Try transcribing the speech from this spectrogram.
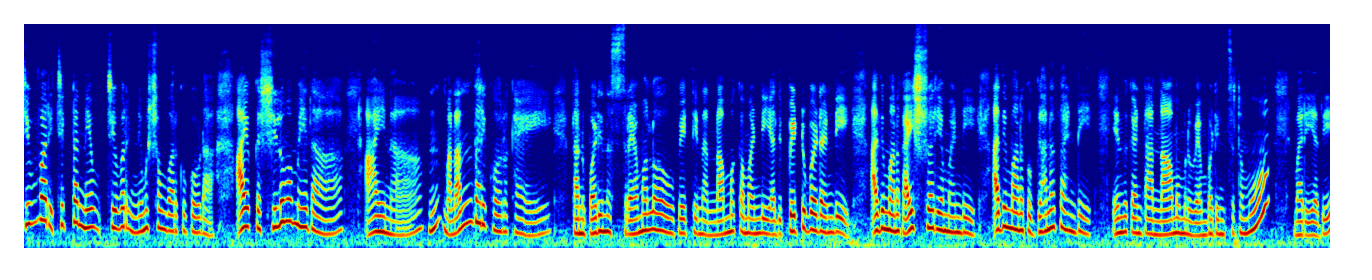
చివరి చిట్ట ని చివరి నిమిషం వరకు కూడా ఆ యొక్క శిలువ మీద ఆయన మనందరి కొరకై తను పడిన శ్రమలో పెట్టిన నమ్మకం అండి. అది పెట్టుబడి అండి అది మనకు ఐశ్వర్యం అండి అది మనకు ఘనత అండి. ఎందుకంటే ఆ నామమును వెంబడించటము మరి అది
